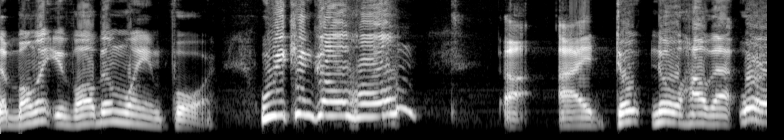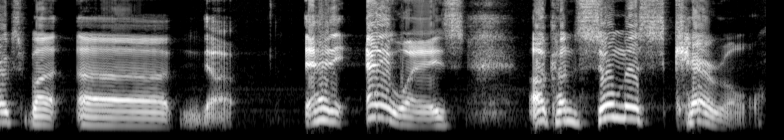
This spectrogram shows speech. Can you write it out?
the moment you've all been waiting for. We can go home? Uh, I don't know how that works, but, uh, uh any, anyways, a consumist carol.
